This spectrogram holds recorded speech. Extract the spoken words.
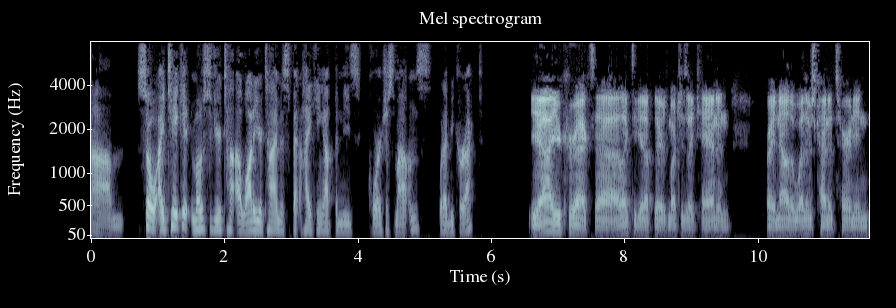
Um, so I take it most of your time, a lot of your time is spent hiking up in these gorgeous mountains. Would I be correct? Yeah, you're correct. Uh, I like to get up there as much as I can, and right now the weather's kind of turning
